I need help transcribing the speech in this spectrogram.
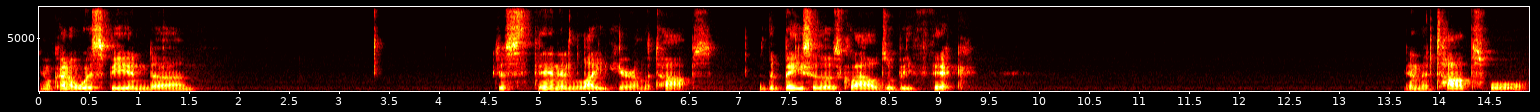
you know, kind of wispy and um, just thin and light here on the tops. The base of those clouds will be thick and the tops will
